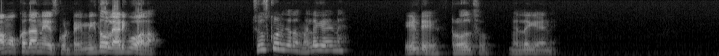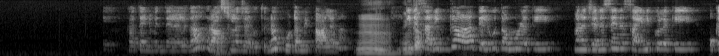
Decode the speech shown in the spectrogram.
ఆమె ఒక్కదాన్నే వేసుకుంటే మిగతా వాళ్ళు ఆడికి పోవాలా? చూసుకోండి జరా మెల్లగా వేయండి. ఏంటి ట్రోల్స్? మెల్లగా వేయండి. గత ఎనిమిది నెలలుగా రాష్ట్రంలో జరుగుతున్న కూటమి పాలన. ఇది ఇంకా సరిగ్గా తెలుగు తమ్ముళ్ళకి మన జనసేన సైనికులకి ఒక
